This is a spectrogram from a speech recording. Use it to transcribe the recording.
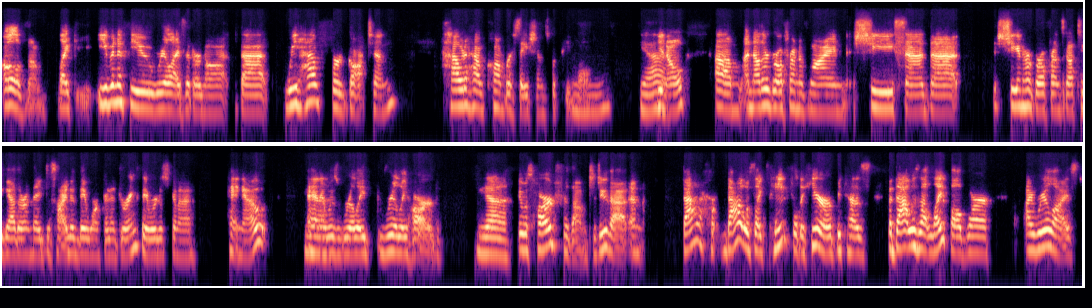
all of them? Like even if you realize it or not that we have forgotten how to have conversations with people. Mhm. yeah. you know um, another girlfriend of mine she said that she and her girlfriends got together and they decided they weren't going to drink they were just going to hang out. And it was really really hard yeah. It was hard for them to do that. And that that was like painful to hear because but that was that light bulb where i realized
